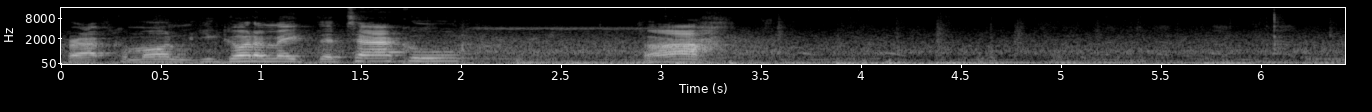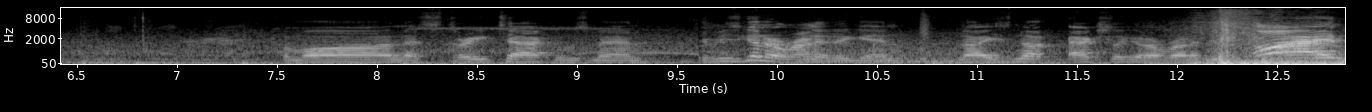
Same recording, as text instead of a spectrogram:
Crap, come on. You got to make the tackle. Ah, Come on, that's three tackles, man. If he's gonna run it again. No, he's not actually gonna run it this time.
